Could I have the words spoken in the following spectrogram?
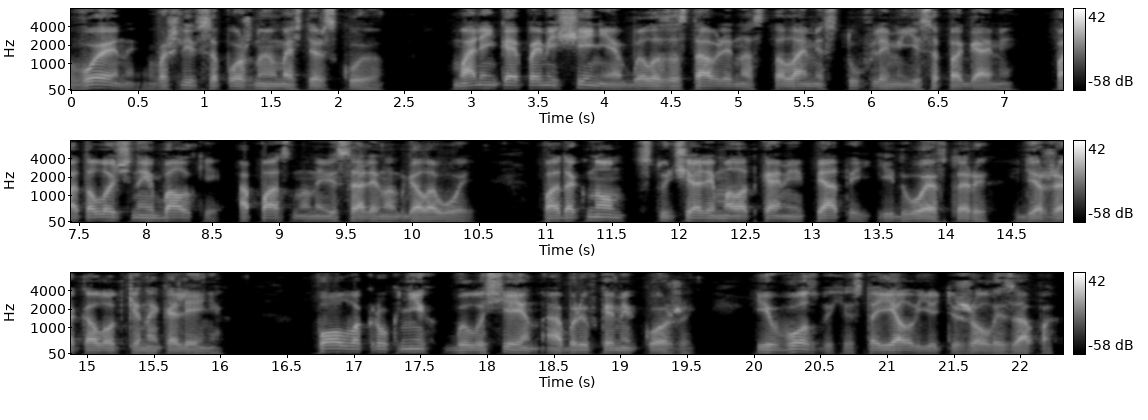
Воины вошли в сапожную мастерскую. Маленькое помещение было заставлено столами с туфлями и сапогами. Потолочные балки опасно нависали над головой. Под окном стучали молотками пятый и двое вторых, держа колодки на коленях. Пол вокруг них был усеян обрывками кожи, и в воздухе стоял ее тяжелый запах.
